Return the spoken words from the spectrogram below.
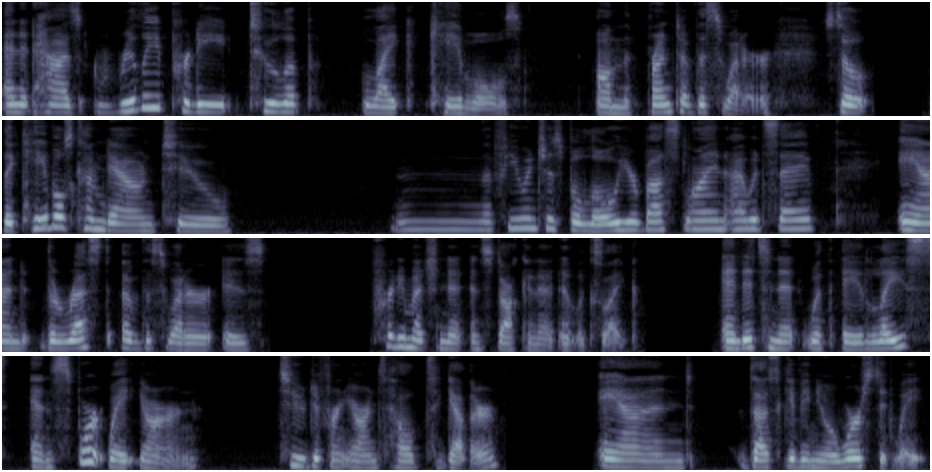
and it has really pretty tulip like cables on the front of the sweater. So, the cables come down to mm, a few inches below your bust line, I would say. And the rest of the sweater is pretty much knit and stockinette, it looks like and it's knit with a lace and sport weight yarn, two different yarns held together, and thus giving you a worsted weight.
